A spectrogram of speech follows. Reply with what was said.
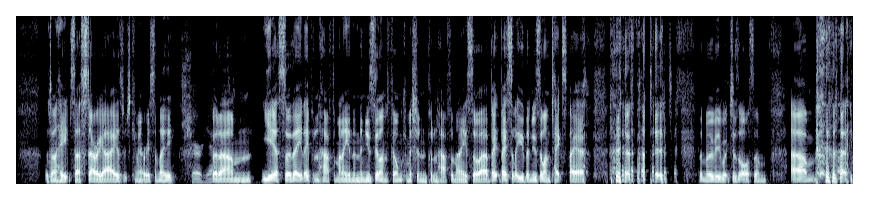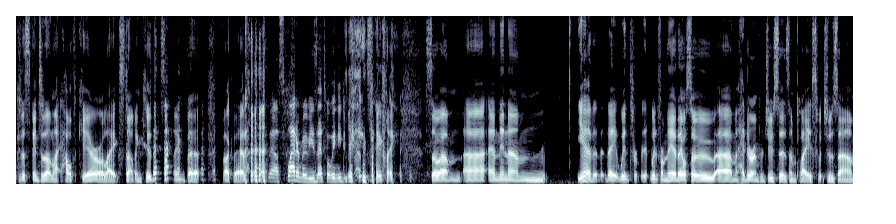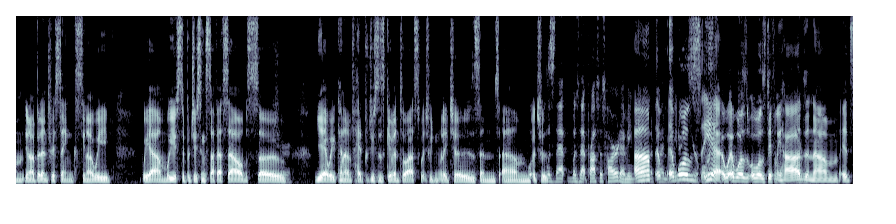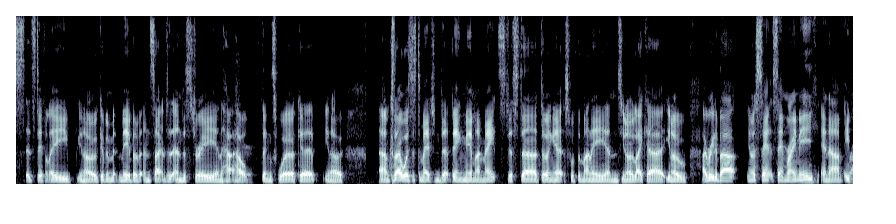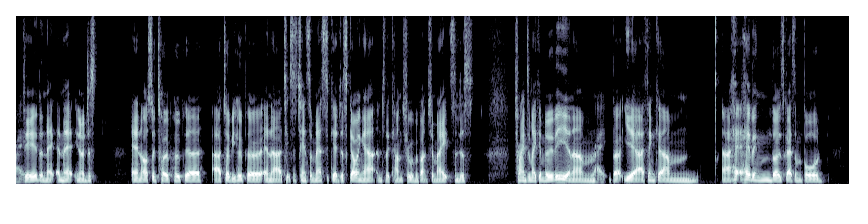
they've done heaps. Uh, Starry Eyes, which came out recently. Sure. Yeah. But um, yeah, so they, they put in half the money, and then the New Zealand Film Commission put in half the money. So uh, ba- basically, the New Zealand taxpayer funded the movie, which is awesome. Um, they could have spent it on like healthcare or like starving kids or something, but fuck that. now, splatter movies, that's what we need to be. exactly. So, um, uh, and then um, yeah, they went through, went from there. They also um, had their own producers in place, which was um, you know a bit interesting. Cause, you know, we we um, we used to producing stuff ourselves, so sure. yeah, we kind of had producers given to us, which we didn't really choose, and um, which was was that was that process hard? I mean, um, it, it was yeah, it, it, was it was definitely hard, and um, it's it's definitely you know given me a bit of insight into the industry and how, how sure. things work. You know because um, I always just imagined it being me and my mates just uh, doing it with the money, and you know, like uh, you know, I read about you know Sam, Sam Raimi and um, Evil right. Dead, and that and that you know just and also Tobe Hooper, uh, Tobe Hooper, and uh, Texas Chainsaw Massacre, just going out into the country with a bunch of mates and just trying to make a movie, and um, right. but yeah, I think um, uh, ha- having those guys on board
